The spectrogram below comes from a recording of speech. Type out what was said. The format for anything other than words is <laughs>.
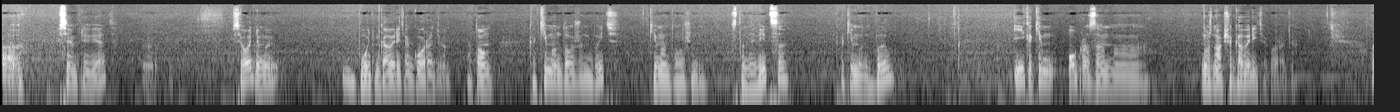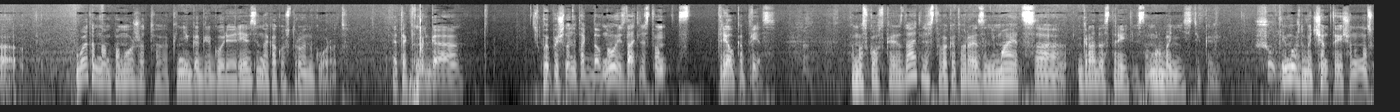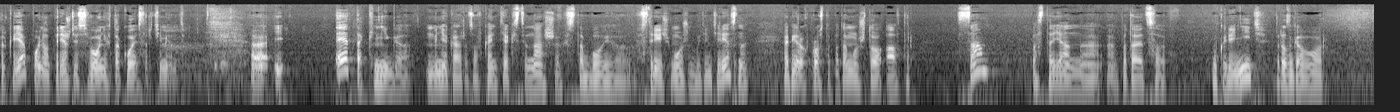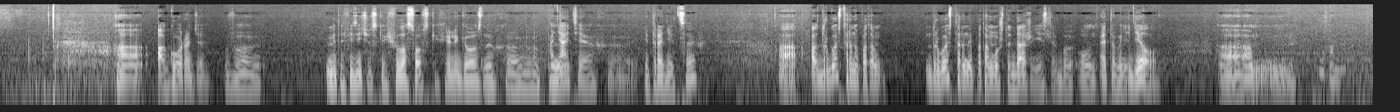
А, Всем привет! А, Сегодня мы будем говорить о городе, о том, каким он должен быть, каким он должен становиться, каким он был и каким образом а, нужно вообще говорить о городе. В этом нам поможет книга Григория Ревзина «Как устроен город». Эта книга выпущена не так давно издательством «Стрелка пресс». Московское издательство, которое занимается градостроительством, урбанистикой. И, может быть, чем-то еще. Но, насколько я понял, прежде всего у них такой ассортимент. Э, И эта книга, мне кажется, в контексте наших с тобой э, встреч может быть интересна. Во-первых, просто потому, что автор сам постоянно э, пытается укоренить разговор о городе в метафизических, философских, религиозных э, понятиях э, и традициях. А, а с другой стороны, потом, с другой стороны, потому что даже если бы он этого не делал, ам,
